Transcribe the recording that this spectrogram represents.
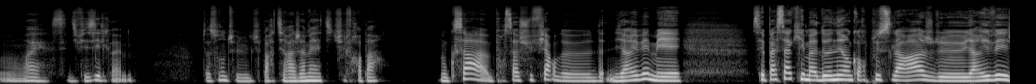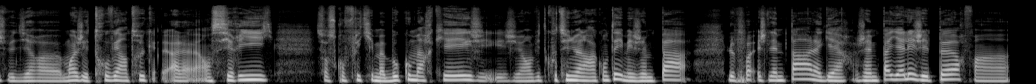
ouais, c'est difficile quand même. De toute façon, tu, tu partiras jamais si tu le feras pas. Donc ça, pour ça, je suis fière d'y arriver, mais c'est pas ça qui m'a donné encore plus la rage d'y arriver. Je veux dire, euh, moi, j'ai trouvé un truc en Syrie sur ce conflit qui m'a beaucoup marqué. J'ai envie de continuer à le raconter, mais j'aime pas le, je n'aime pas la guerre. J'aime pas y aller. J'ai peur. Enfin,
